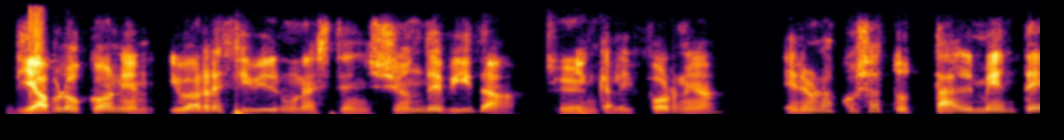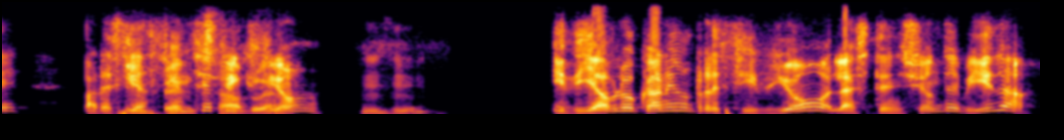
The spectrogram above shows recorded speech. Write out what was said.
Diablo Conan iba a recibir una extensión de vida en California, era una cosa totalmente, parecía ciencia ficción. Y Diablo Canyon recibió la extensión de vida.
